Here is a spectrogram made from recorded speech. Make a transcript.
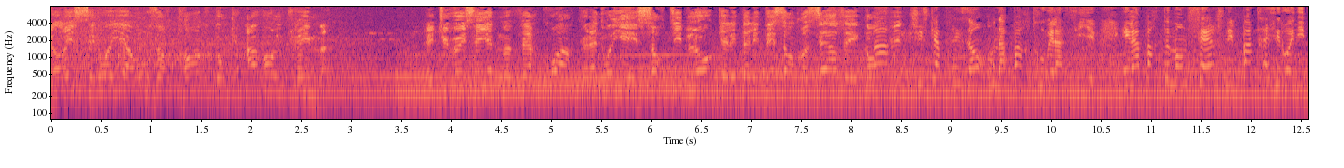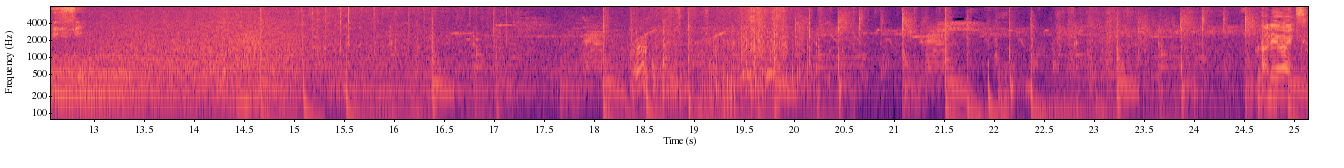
Doris s'est noyée à 11h30, donc avant le crime. Et tu veux essayer de me faire croire que la noyée est sortie de l'eau, qu'elle est allée descendre Serge et Bah, qu'ensuite... jusqu'à présent, on n'a pas retrouvé la fille. Et l'appartement de Serge n'est pas très éloigné d'ici. Allez Rex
